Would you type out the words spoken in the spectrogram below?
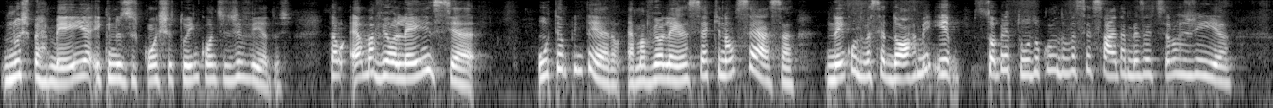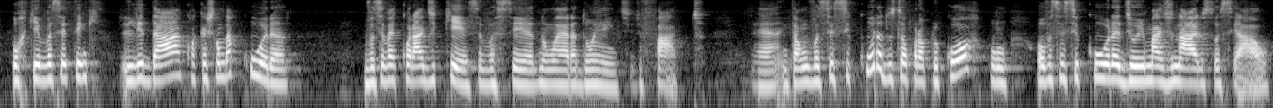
nos permeia e que nos constitui enquanto indivíduos. Então, é uma violência o tempo inteiro. É uma violência que não cessa, nem quando você dorme e, sobretudo, quando você sai da mesa de cirurgia. Porque você tem que lidar com a questão da cura. Você vai curar de quê se você não era doente, de fato? É, então, você se cura do seu próprio corpo ou você se cura de um imaginário social?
